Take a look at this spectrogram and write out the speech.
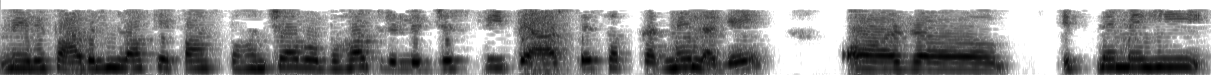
मेरे फादर इन लॉ के पास पहुँचा, वो बहुत रिलीजियसली प्यार से सब करने लगे और इतने में ही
